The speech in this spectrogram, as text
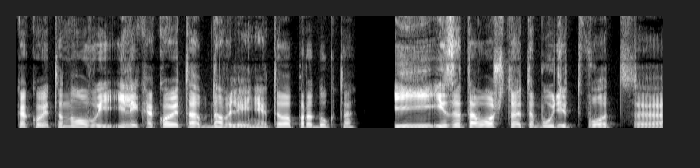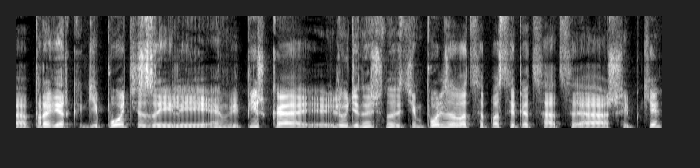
какой-то новый или какое-то обновление этого продукта. И из-за того, что это будет вот э, проверка гипотезы или MVP-шка, люди начнут этим пользоваться, посыпятся ошибки,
